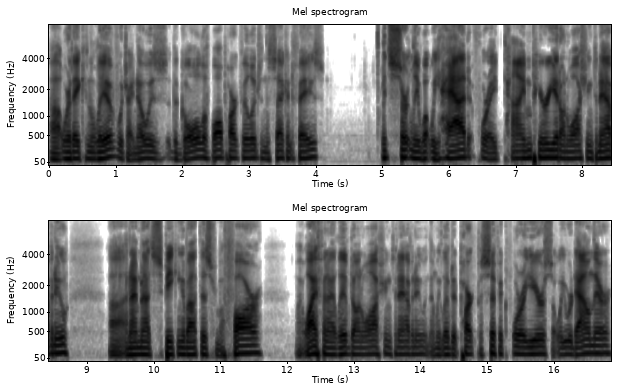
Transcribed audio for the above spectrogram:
uh, where they can live, which I know is the goal of Ballpark Village in the second phase. It's certainly what we had for a time period on Washington Avenue. Uh, and I'm not speaking about this from afar. My wife and I lived on Washington Avenue, and then we lived at Park Pacific for a year. So we were down there.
